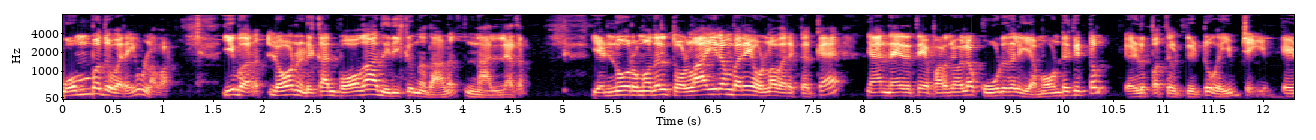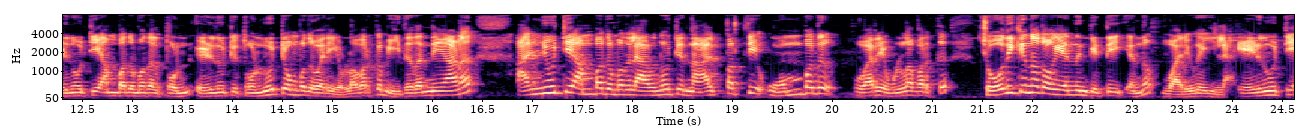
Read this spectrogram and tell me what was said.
ഒമ്പത് വരെയുള്ളവർ. ഇവർ ലോൺ എടുക്കാൻ പോകാതിരിക്കുന്നതാണ് നല്ലത്. എണ്ണൂറ് മുതൽ തൊള്ളായിരം വരെ ഉള്ളവർക്കൊക്കെ ഞാൻ നേരത്തെ പറഞ്ഞ പോലെ കൂടുതൽ എമൗണ്ട് കിട്ടും എളുപ്പത്തിൽ കിട്ടുകയും ചെയ്യും. എഴുന്നൂറ്റി അമ്പത് മുതൽ തൊ എഴുന്നൂറ്റി തൊണ്ണൂറ്റൊമ്പത് വരെയുള്ളവർക്കും ഇത് തന്നെയാണ്. അഞ്ഞൂറ്റി അമ്പത് മുതൽ അറുന്നൂറ്റി നാൽപ്പത്തി ഒമ്പത് വരെ ഉള്ളവർക്ക് ചോദിക്കുന്ന തുകയൊന്നും കിട്ടി എന്ന് വരികയില്ല. എഴുന്നൂറ്റി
